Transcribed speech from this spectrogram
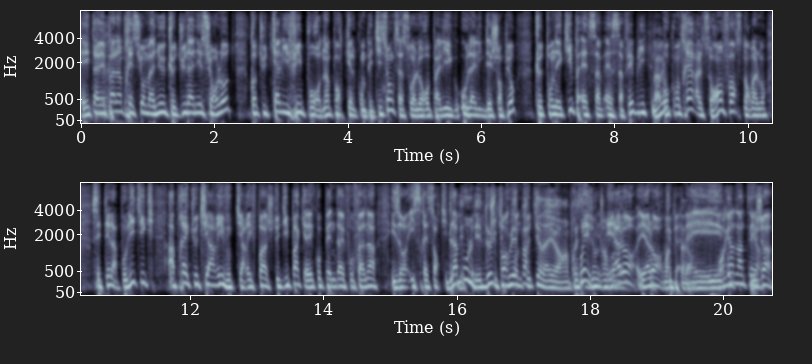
Et t'avais pas l'impression, Manu, que d'une année sur l'autre, quand tu te qualifies pour n'importe quelle compétition, que ça soit l'Europa League ou la Ligue des Champions, que ton équipe, elle, s'a- elle s'affaiblit. Bah oui. Au contraire, elle se renforce normalement. C'était la politique. Après que tu y arrives ou que tu n'y arrives pas, je te dis pas qu'avec Openda et Fofana, ils, auraient- ils seraient sortis de la poule. Les deux Je qui voulaient partir d'ailleurs, hein, Oui, précision de Jean et alors, et alors, tu- bah, Regarde l'Inter. Déjà,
